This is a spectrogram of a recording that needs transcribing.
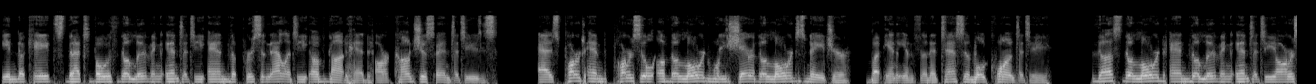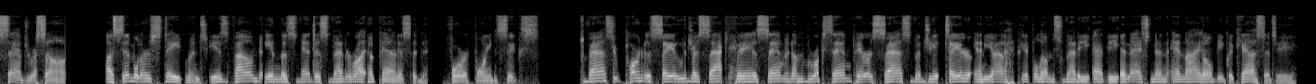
indicates that both the living entity and the personality of Godhead are conscious entities. As part and parcel of the Lord, we share the Lord's nature, but in infinitesimal quantity. Thus, the Lord and the living entity are sadrasa. A similar statement is found in the Svetasvatara Upanishad, 4.6. Vasuparna Sauja Sakhaya Samanam Vruxampar Sasvajitair Anyah Pipalam Sveti Epi Anashnan Aniobikakasati.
